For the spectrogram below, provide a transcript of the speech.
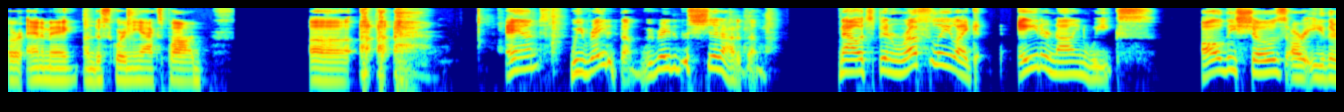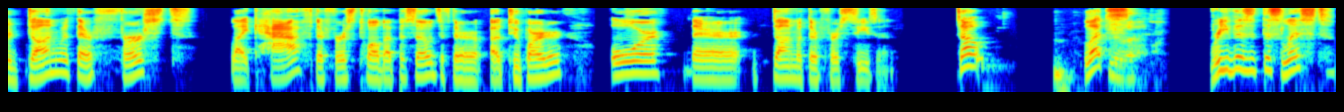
or anime underscore niacs pod. Uh, and we rated them. We rated the shit out of them. Now it's been roughly like eight or nine weeks. All these shows are either done with their first like half, their first 12 episodes if they're a two-parter, or they're done with their first season. So, let's revisit this list.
